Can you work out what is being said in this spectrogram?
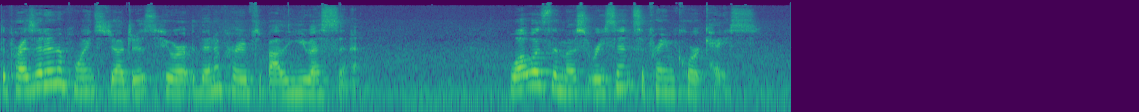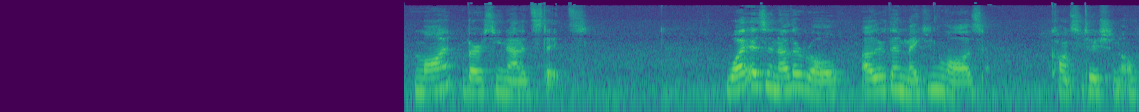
The President appoints judges who are then approved by the U.S. Senate. What was the most recent Supreme Court case? Mont versus United States. What is another role, other than making laws constitutional,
